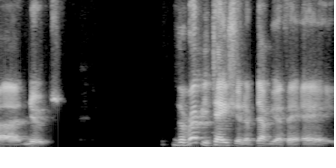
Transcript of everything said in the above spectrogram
uh, news. The reputation of WFAA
